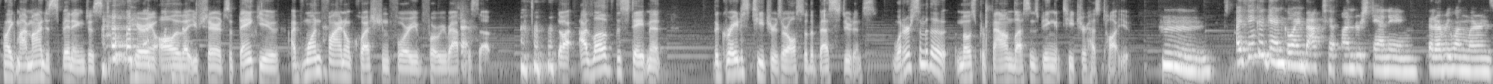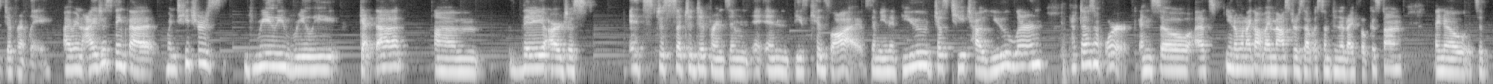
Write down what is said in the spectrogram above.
like my mind is spinning just hearing all of that you've shared. So thank you. I've one final question for you before we wrap Sure. this up. so I, I love the statement, the greatest teachers are also the best students. What are some of the most profound lessons being a teacher has taught you? Hmm. I think again, going back to understanding that everyone learns differently. I mean, I just think that when teachers really, really get that, um, they are just. It's just such a difference in in these kids' lives. I mean, if you just teach how you learn, that doesn't work. And so that's you know, when I got my master's, that was something that I focused on. I know it's a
